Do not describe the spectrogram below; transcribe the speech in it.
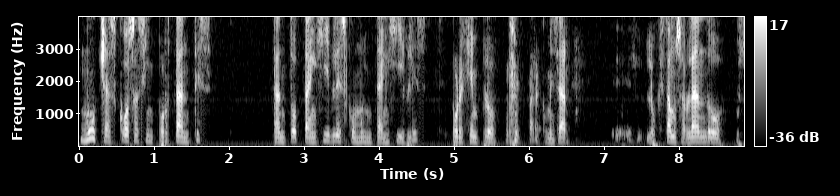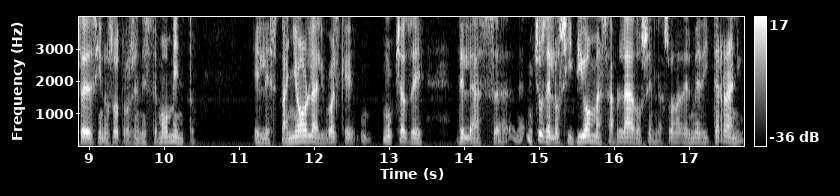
muchas cosas importantes, tanto tangibles como intangibles. Por ejemplo, para comenzar, eh, lo que estamos hablando ustedes y nosotros en este momento, el español, al igual que muchas de, las, eh, muchos de los idiomas hablados en la zona del Mediterráneo,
